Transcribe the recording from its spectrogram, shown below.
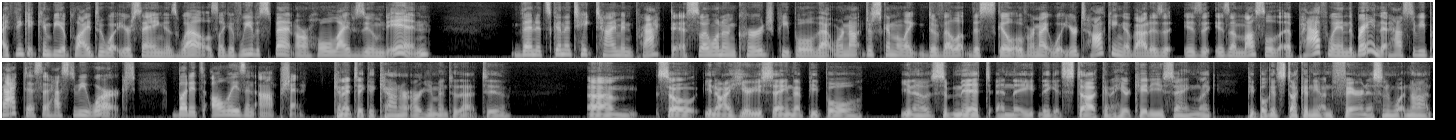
I think it can be applied to what you're saying as well. It's like if we've spent our whole life zoomed in, then it's going to take time and practice. So I want to encourage people that we're not just going to like develop this skill overnight. What you're talking about is a, is a, is a muscle, a pathway in the brain that has to be practiced, that has to be worked, but it's always an option. Can I take a counter argument to that too? Um, so you know, I hear you saying that people, you know, submit and they they get stuck, and I hear Katie you saying like people get stuck in the unfairness and whatnot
